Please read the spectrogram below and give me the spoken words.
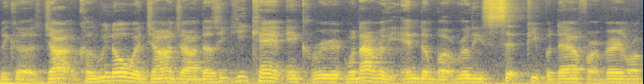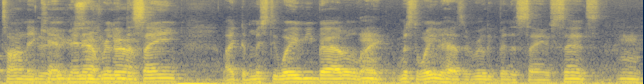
Because John, because we know what John John does, he, he can't in career, well not really end up, but really sit people down for a very long time. They Yeah, can't, he can they're not really down. the same. Like the Misty Wavy battle, Mm. like Mr. Wavy hasn't really been the same since. Mm.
